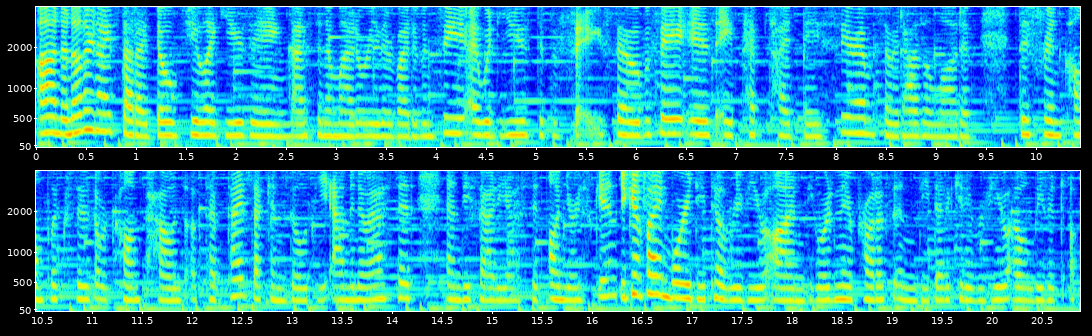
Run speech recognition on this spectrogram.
On another nights that I don't feel like using niacinamide or either vitamin C, I would use the Buffet. So Buffet is a peptide-based serum, so it has a lot of different complexes or compounds of peptides that can build the amino acid and the fatty acid on your skin. You can find more detailed review on the ordinary products in the dedicated review. I will leave it up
